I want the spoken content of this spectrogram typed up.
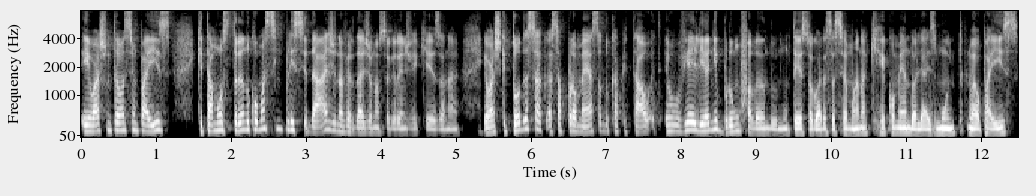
Eu acho, então, assim, um país que está mostrando como a simplicidade, na verdade, verdade, a nossa grande riqueza, né? Eu acho que toda essa, essa promessa do capital. Eu ouvi a Eliane Brum falando num texto agora essa semana, que recomendo, aliás, muito, não é o país,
